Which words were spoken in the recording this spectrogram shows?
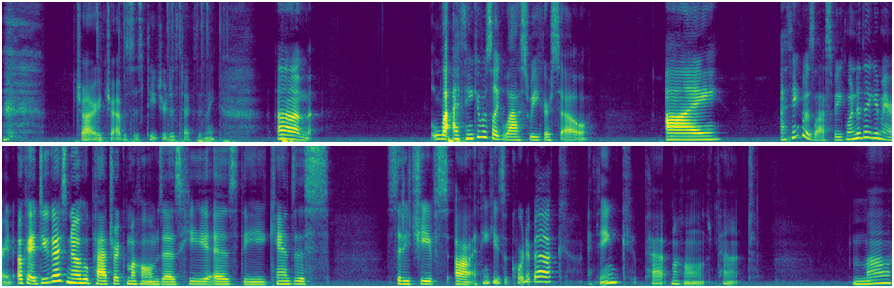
Sorry, Travis's teacher just texted me. Um I think it was like last week or so. I I think it was last week. When did they get married? Okay, do you guys know who Patrick Mahomes is? He is the Kansas City Chiefs. Uh, I think he's a quarterback. I think Pat Mahomes. Pat. Ma.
